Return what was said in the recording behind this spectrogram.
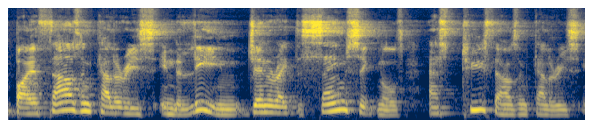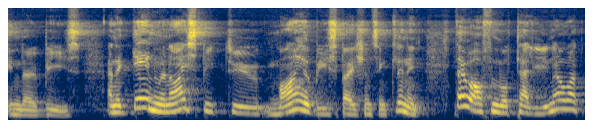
by a thousand calories in the lean generate the same signals as 2,000 calories in the obese. And again, when I speak to my obese patients in clinic, they often will tell you, you know what,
